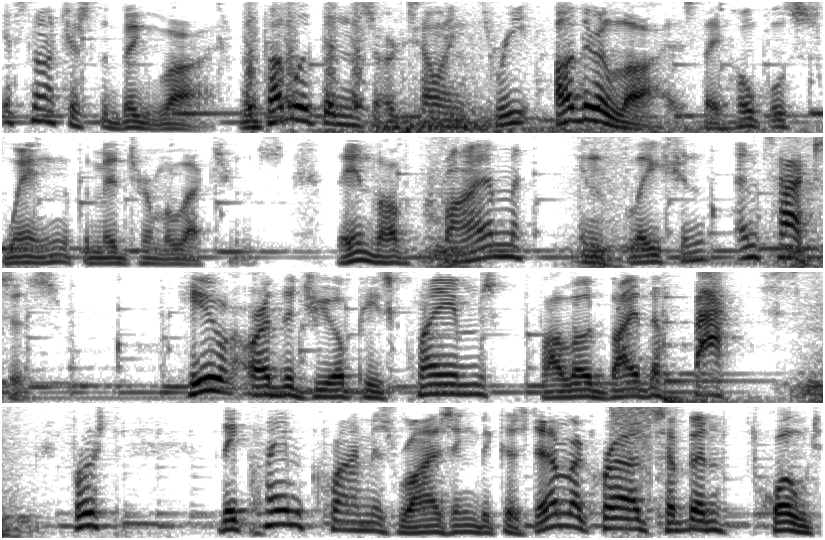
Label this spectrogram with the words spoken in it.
it's not just the big lie. Republicans are telling three other lies they hope will swing the midterm elections. They involve crime, inflation, and taxes. Here are the GOP's claims, followed by the facts. First, they claim crime is rising because Democrats have been, quote,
